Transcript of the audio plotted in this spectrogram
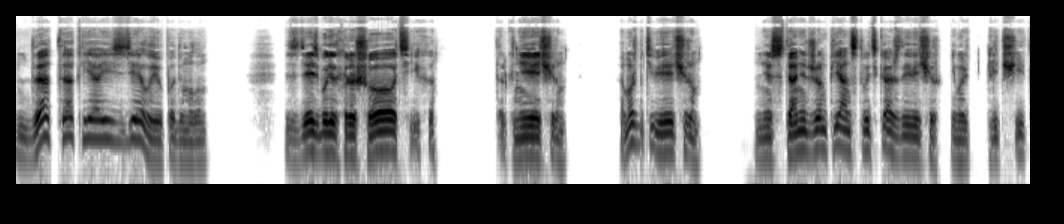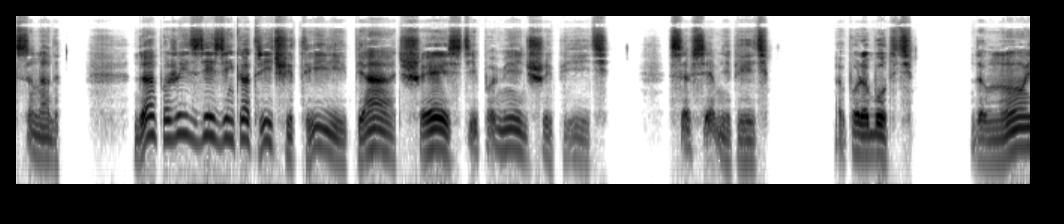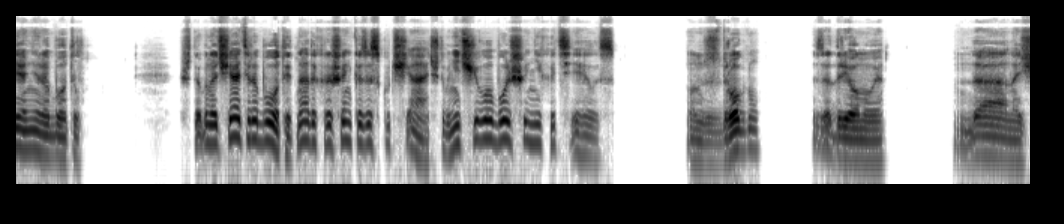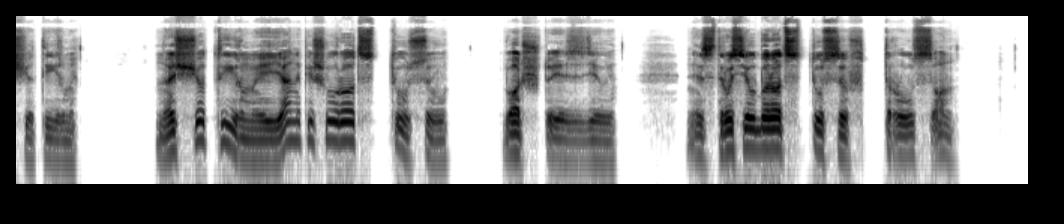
Да так я и сделаю, — подумал он. Здесь будет хорошо, тихо, только не вечером, а может быть и вечером. Не станет же он пьянствовать каждый вечер, ему лечиться надо. Да, пожить здесь денька три-четыре, пять, шесть и поменьше пить. Совсем не пить, а поработать. Давно я не работал. Чтобы начать работать, надо хорошенько заскучать, чтобы ничего больше не хотелось. Он вздрогнул, задремывая. Да, насчет Ирмы. Насчет Ирмы я напишу род Стусову. Вот что я сделаю. Не струсил бы род Стусов, трус он.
